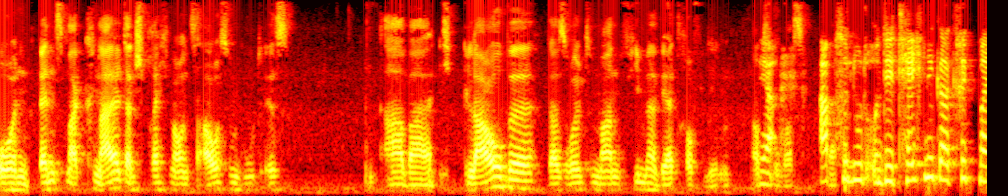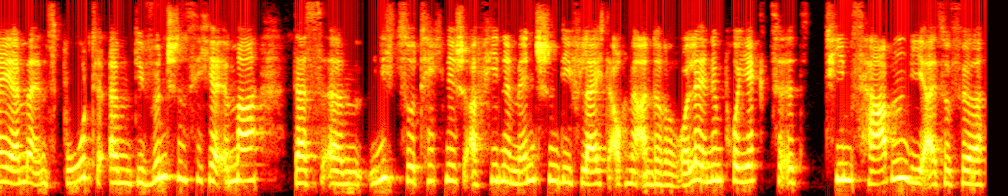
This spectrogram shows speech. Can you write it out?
Und wenn es mal knallt, dann sprechen wir uns aus und gut ist. Aber ich glaube, da sollte man viel mehr Wert drauf legen. Auf ja, sowas. absolut. Und die Techniker kriegt man ja immer ins Boot. Ähm, die wünschen sich ja immer, dass ähm, nicht so technisch affine Menschen, die vielleicht auch eine andere Rolle in den Projektteams haben, die also für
